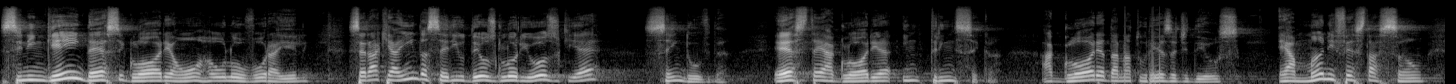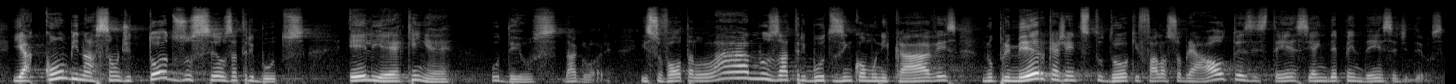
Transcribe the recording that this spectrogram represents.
Se ninguém desse glória, honra ou louvor a ele, Será que ainda seria o Deus glorioso que é? Sem dúvida. Esta é a glória intrínseca. A glória da natureza de Deus é a manifestação e a combinação de todos os seus atributos. Ele é quem é o Deus da glória. Isso volta lá nos atributos incomunicáveis, no primeiro que a gente estudou, que fala sobre a autoexistência e a independência de Deus.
